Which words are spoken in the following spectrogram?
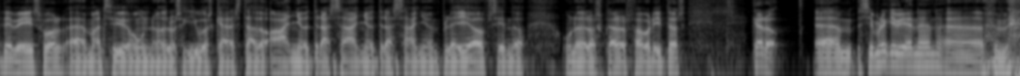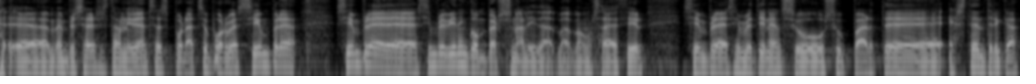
de, béisbol, eh, han sido uno de los equipos que ha estado año tras año tras año en playoffs, siendo uno de los claros favoritos. Claro, Em, siempre que vienen em, em, empresarios estadounidenses, por H o por B, siempre, siempre, siempre vienen con personalidad, vamos a decir. Siempre, siempre tienen su, su parte excéntrica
